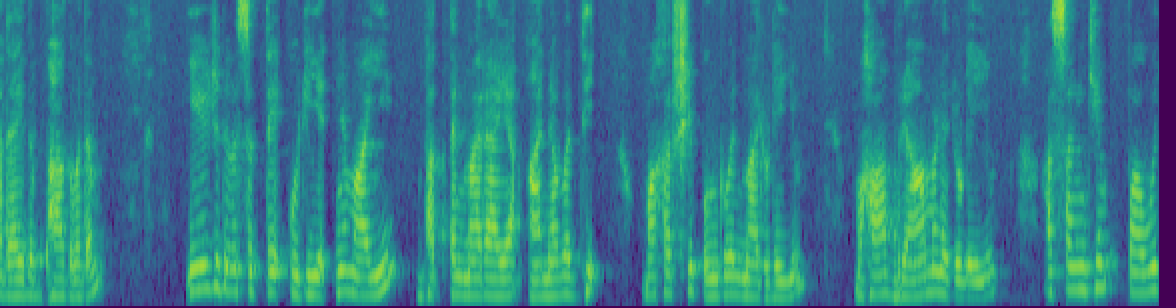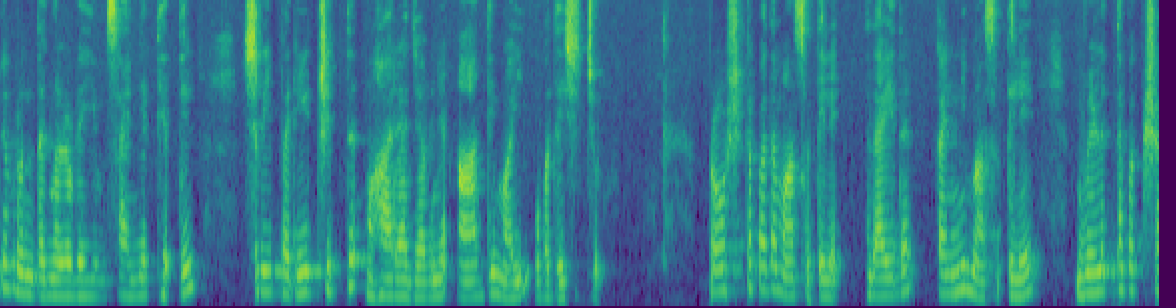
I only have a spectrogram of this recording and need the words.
അതായത് ഭാഗവതം ഏഴു ദിവസത്തെ ഒരു യജ്ഞമായി ഭക്തന്മാരായ അനവധി മഹർഷി പുങ്കുവന്മാരുടെയും മഹാബ്രാഹ്മണരുടെയും അസംഖ്യം പൗരവൃന്ദങ്ങളുടെയും സാന്നിധ്യത്തിൽ ശ്രീ പരീക്ഷിത്ത് മഹാരാജാവിന് ആദ്യമായി ഉപദേശിച്ചു. പ്രോഷ്ടപദ മാസത്തിലെ അതായത് കന്നിമാസത്തിലെ വെളുത്തപക്ഷ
